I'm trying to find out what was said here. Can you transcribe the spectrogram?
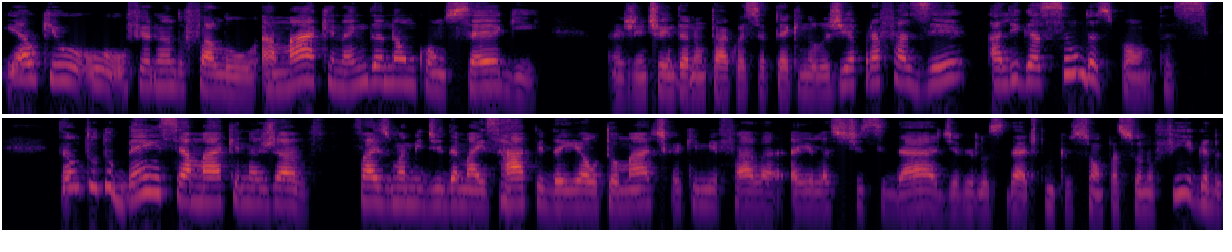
E é o que o, o, o Fernando falou: a máquina ainda não consegue, a gente ainda não está com essa tecnologia para fazer a ligação das pontas. Então, tudo bem se a máquina já faz uma medida mais rápida e automática que me fala a elasticidade, a velocidade com que o som passou no fígado,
